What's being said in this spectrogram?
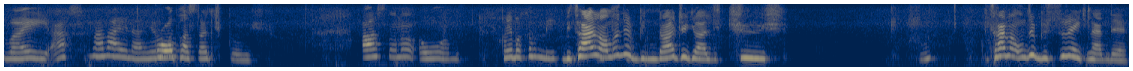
Vay aslında layla ya. Pro Pass'tan çıkıyormuş. Aslında olmamış. Hadi bakalım bir. Bir tane alınca binlerce geldi. Çüş. Bir tane alınca bir sürü eklendi.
